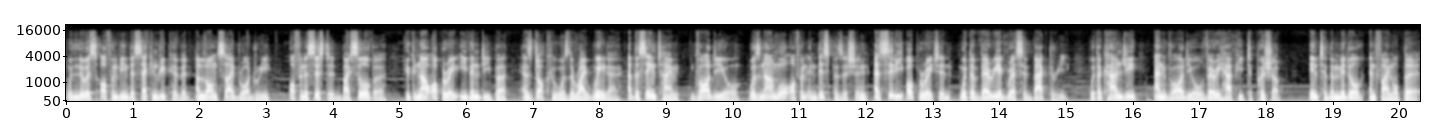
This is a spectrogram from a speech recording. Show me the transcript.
with Lewis often being the secondary pivot alongside Rodri, often assisted by Silva, who could now operate even deeper as Doku was the right winger. At the same time, Gvardiol was now more often in this position as City operated with a very aggressive back three, with Akanji and Gvardiol very happy to push up into the middle and final third.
